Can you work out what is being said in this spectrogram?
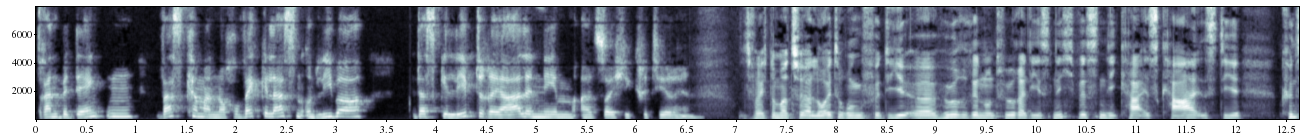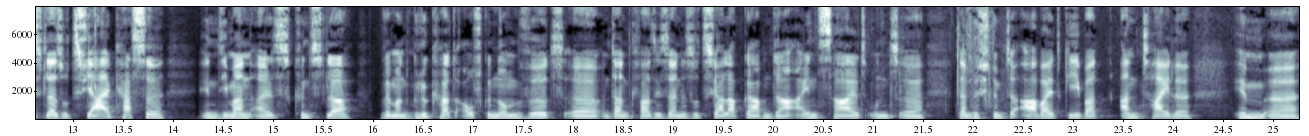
dran bedenken, was kann man noch weggelassen und lieber das gelebte Reale nehmen als solche Kriterien. Das vielleicht nochmal zur Erläuterung für die äh, Hörerinnen und Hörer, die es nicht wissen. Die KSK ist die Künstlersozialkasse, in die man als Künstler wenn man Glück hat, aufgenommen wird äh, und dann quasi seine Sozialabgaben da einzahlt und äh, dann bestimmte Arbeitgeberanteile im, äh,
